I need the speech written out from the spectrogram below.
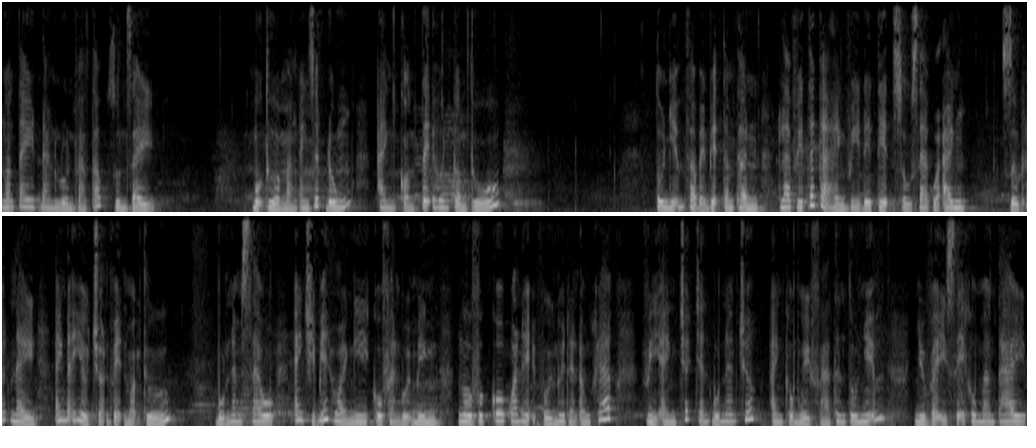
ngón tay đang luồn vào tóc run rẩy. Mộ thừa mắng anh rất đúng, anh còn tệ hơn cầm thú. Tô nhiễm vào bệnh viện tâm thần là vì tất cả hành vi đê tiện xấu xa của anh. Giờ khắc này, anh đã hiểu trọn vẹn mọi thứ. Bốn năm sau, anh chỉ biết hoài nghi cô phản bội mình, ngờ vực cô quan hệ với người đàn ông khác, vì anh chắc chắn bốn năm trước anh không hề phá thân tô nhiễm, như vậy sẽ không mang thai.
